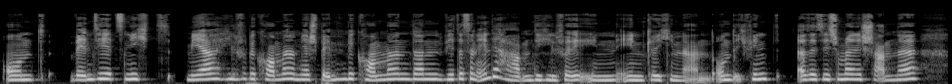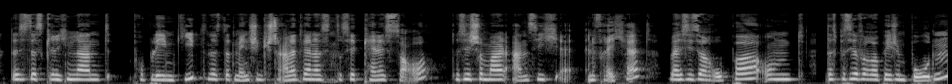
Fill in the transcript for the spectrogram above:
Und wenn sie jetzt nicht mehr Hilfe bekommen und mehr Spenden bekommen, dann wird das ein Ende haben, die Hilfe in, in Griechenland. Und ich finde, also es ist schon mal eine Schande, dass es das Griechenland Problem gibt und dass dort Menschen gestrandet werden, das interessiert keine Sau. Das ist schon mal an sich eine Frechheit, weil es ist Europa und das passiert auf europäischem Boden.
